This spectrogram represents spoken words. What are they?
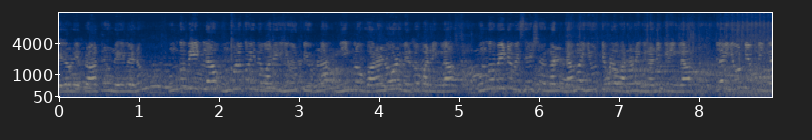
என்னுடைய பிரார்த்தனையும் நிறைவேணும் உங்க வீட்டில் உங்களுக்கும் இந்த மாதிரி யூடியூப்ல நீங்களும் வரணும்னு விருப்பப்படுறீங்களா? உங்க வீட்டு விசேஷங்கள் நம்ம யூடியூப்ல வரணும்னு நீங்க நினைக்கிறீங்களா? இல்ல யூடியூப் நீங்க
